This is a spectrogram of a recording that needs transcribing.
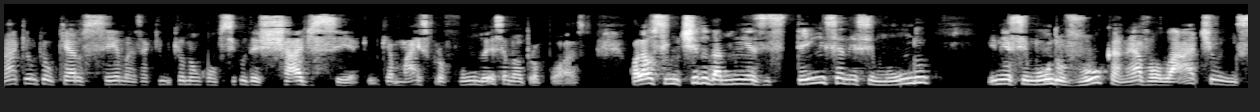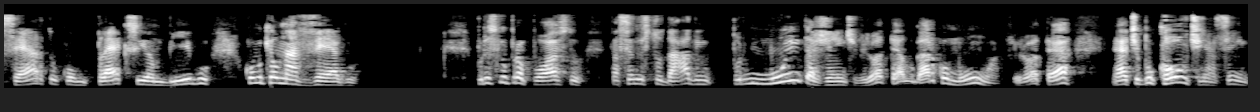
não é aquilo que eu quero ser, mas é aquilo que eu não consigo deixar de ser, aquilo que é mais profundo. Esse é o meu propósito. Qual é o sentido da minha existência nesse mundo e nesse mundo VUCA, né, volátil, incerto, complexo e ambíguo? Como que eu navego? Por isso que o propósito está sendo estudado por muita gente, virou até lugar comum, virou até né? Tipo coaching, assim,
